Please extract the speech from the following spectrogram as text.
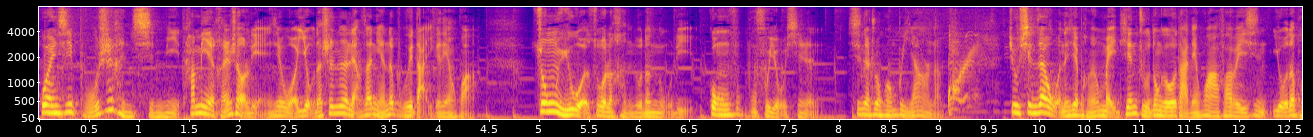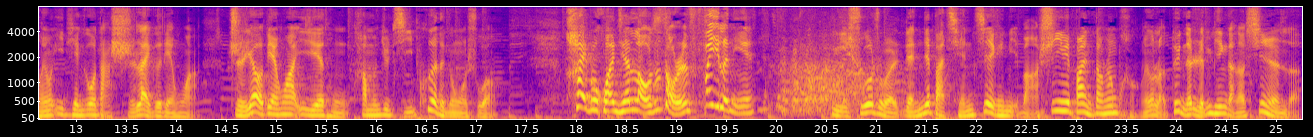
关系不是很亲密，他们也很少联系我，有的甚至两三年都不会打一个电话。终于我做了很多的努力，功夫不负有心人。现在状况不一样了，就现在我那些朋友每天主动给我打电话发微信，有的朋友一天给我打十来个电话，只要电话一接通，他们就急迫的跟我说，还不还钱，老子找人废了你！你说说，人家把钱借给你吧，是因为把你当成朋友了，对你的人品感到信任了，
